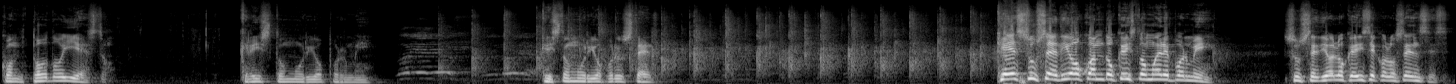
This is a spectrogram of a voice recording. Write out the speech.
con todo y esto, Cristo murió por mí. Cristo murió por usted. ¿Qué sucedió cuando Cristo muere por mí? Sucedió lo que dice Colosenses.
